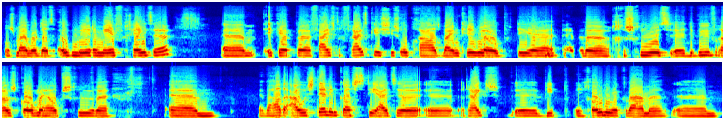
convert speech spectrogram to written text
volgens mij wordt dat ook meer en meer vergeten. Um, ik heb uh, 50 fruitkistjes opgehaald bij een kringloop. Die uh, hebben we geschuurd. De buurvrouw is komen helpen schuren. Um, en we hadden oude stellingkasten die uit de Rijksbiep in Groningen kwamen. Um,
